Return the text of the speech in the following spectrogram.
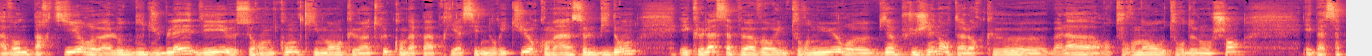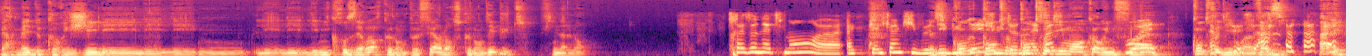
avant de partir euh, à l'autre bout du bled et euh, se rendre compte qu'il manque un truc, qu'on n'a pas pris assez de nourriture, qu'on a un seul bidon et que là ça peut avoir une tournure euh, bien plus gênante alors que bah là en tournant autour de Longchamp et eh ben ça permet de corriger les les, les, les, les micros erreurs que l'on peut faire lorsque l'on débute finalement. Très honnêtement, à quelqu'un qui veut débuter, contre, contredis-moi encore une fois. Contredis-moi, vas-y. Allez.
